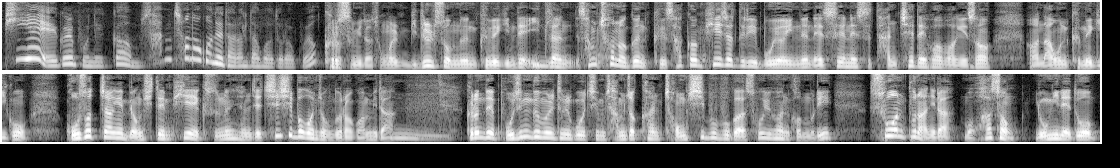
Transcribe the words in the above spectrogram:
피해액을 보니까 3천억 원에 달한다고 하더라고요. 그렇습니다. 정말 믿을 수 없는 금액인데 일단 3천억은 그 사건 피해자들이 모여 있는 SNS 단체 대화방에서 어, 나온 금액이고 고소장에 명시된 피해 액수는 현재 70억 원 정도라고 합니다. 음, 그런데 보증금을 들고 지금 잠적한 정씨 부부가 소유한 건물이 수원뿐 아니라 뭐 화성, 용인에도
